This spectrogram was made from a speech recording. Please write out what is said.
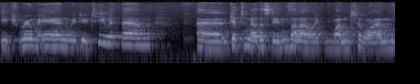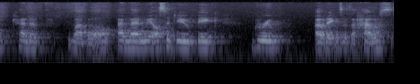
each room in. We do tea with them, uh, get to know the students on a like one-to-one kind of level, and then we also do big group outings as a house.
